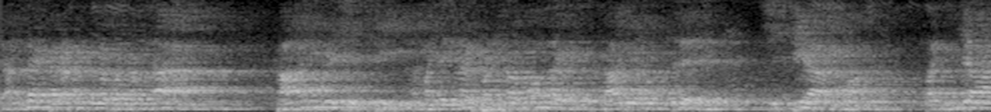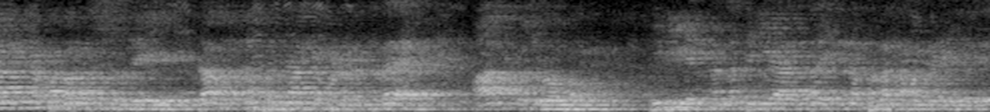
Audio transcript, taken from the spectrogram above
நல்ல கரணத்துல பண்ணோம்னா காரிய சித்தி நம்ம என்ன பண்றோமோ அந்த காரியம் வந்து சித்தி ஆகும் பஞ்சாங்க பரமசுதே இதான் வந்து பஞ்சாங்க படத்துல ஆத்ம சுலோகம் திதி நல்ல திதியா இருந்தால் என்ன பலன் நமக்கு கிடைக்கிறது?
